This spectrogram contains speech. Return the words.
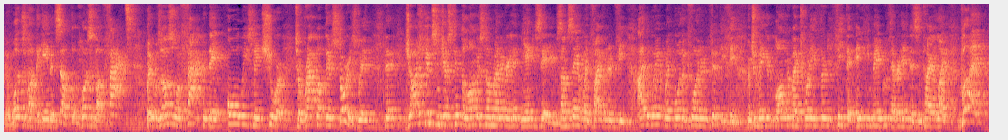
There was about the game itself, there was about facts, but it was also a fact that they always made sure to wrap up their stories with that Josh Gibson just hit the longest home run ever hit in Yankee Stadium. Some say it went 500 feet. Either way, it went more than 450 feet, which would make it longer by 20 or 30 feet than anything Babe Ruth ever hit in his entire life. But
